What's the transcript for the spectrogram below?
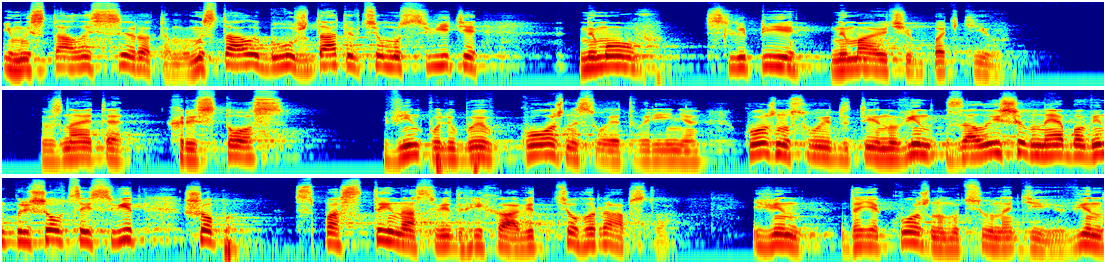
і ми стали сиротами. Ми стали блуждати в цьому світі, немов сліпі, не маючи батьків. І ви знаєте, Христос Він полюбив кожне своє творіння, кожну свою дитину. Він залишив небо, він прийшов в цей світ, щоб спасти нас від гріха, від цього рабства. І Він дає кожному цю надію. Він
